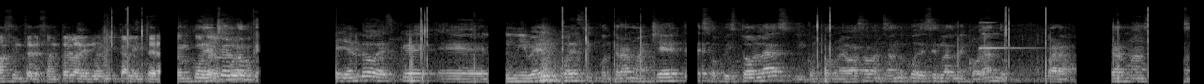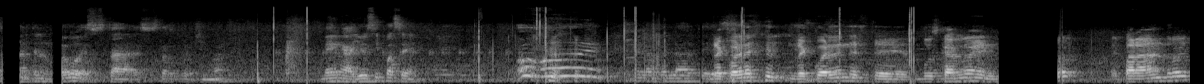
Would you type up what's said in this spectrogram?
más interesante la dinámica, la interacción con De el hecho, juego. lo que estoy leyendo es que eh, en el nivel puedes encontrar machetes o pistolas y conforme vas avanzando puedes irlas mejorando para jugar más adelante en el juego. Eso está eso está súper chingón. Venga, yo sí pasé. Pelaste. Recuerden, recuerden este, buscarlo en para Android,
